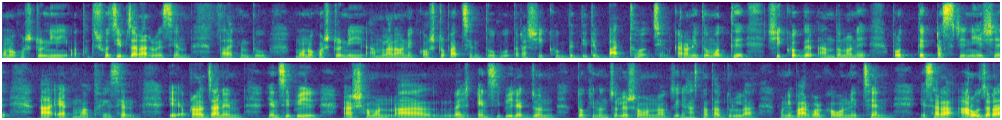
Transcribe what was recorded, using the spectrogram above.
মনোকষ্ট নিয়েই, অর্থাৎ সচিব যারা রয়েছেন, তারা কিন্তু মনোকষ্ট নিয়েই আমলারা অনেক কষ্ট পাচ্ছেন, তবুও তারা শিক্ষকদের দিতে বাধ্য হচ্ছেন। কারণ ইতোমধ্যে শিক্ষকদের আন্দোলনে প্রত্যেকটা শ্রেণি এসে একমত হয়েছেন। আপনারা জানেন, এনসিপির সমন এনসিপির একজন দক্ষিণ অঞ্চলের সমন্বয়ক যিনি হাসনাত আবদুল্লাহ, উনি বারবার খবর নিচ্ছেন। এছাড়া আরও যারা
